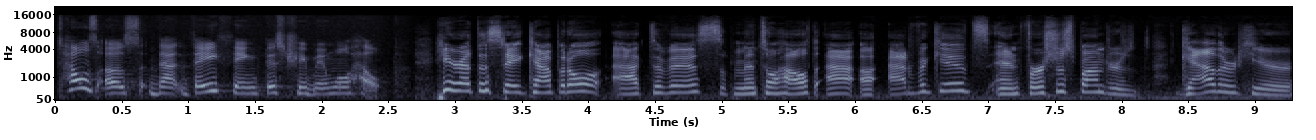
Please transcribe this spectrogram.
tells us that they think this treatment will help. Here at the state capitol, activists, mental health a- uh, advocates, and first responders gathered here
